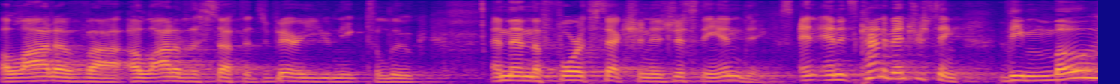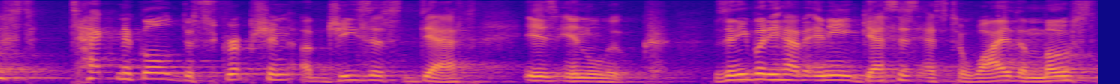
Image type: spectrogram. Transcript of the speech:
a lot of, uh, a lot of the stuff that's very unique to Luke. And then the fourth section is just the endings. And, and it's kind of interesting. The most technical description of Jesus' death is in Luke. Does anybody have any guesses as to why the most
